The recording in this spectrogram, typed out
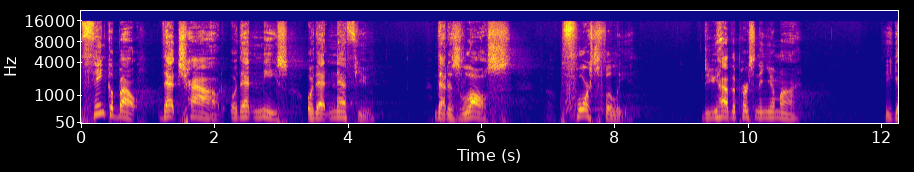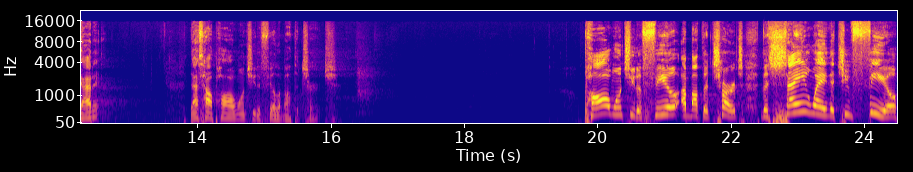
Think about that child or that niece or that nephew that is lost forcefully. Do you have the person in your mind? You got it? That's how Paul wants you to feel about the church. Paul wants you to feel about the church the same way that you feel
